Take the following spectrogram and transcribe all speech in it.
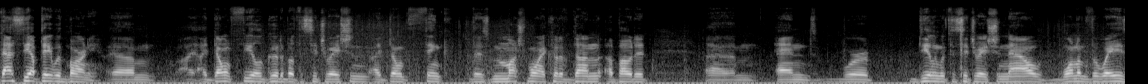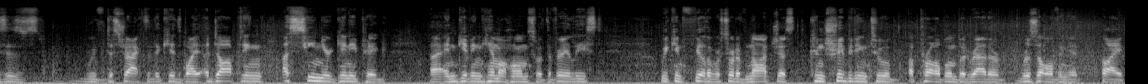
that's the update with Barnie. Um, I, I, don't feel good about the situation. I don't think there's much more I could have done about it. Um, and we're dealing with the situation now. One of the ways is we've distracted the kids by adopting a senior guinea pig uh, and giving him a home. So at the very least, we can feel that we're sort of not just contributing to a, a problem, but rather resolving it by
